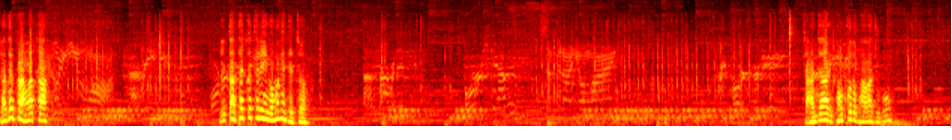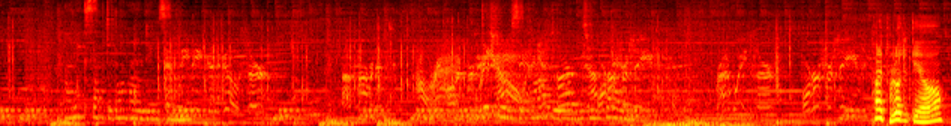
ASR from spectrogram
야 트리퍼 안 갔다 일단 테크 트레인 거 확인됐죠. 자 안전하게 벙커도 봐가지고 to go,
